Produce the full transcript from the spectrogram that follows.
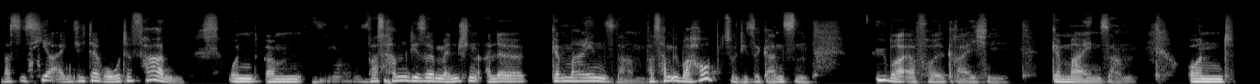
was ist hier eigentlich der rote Faden? Und ähm, was haben diese Menschen alle gemeinsam? Was haben überhaupt so diese ganzen übererfolgreichen gemeinsam? Und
